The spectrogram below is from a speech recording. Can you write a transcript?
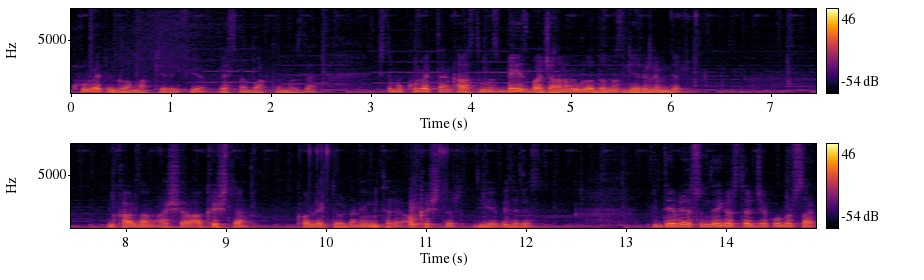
kuvvet uygulamak gerekiyor resme baktığımızda. İşte bu kuvvetten kastımız base bacağına uyguladığımız gerilimdir. Yukarıdan aşağı akış da kolektörden emitere akıştır diyebiliriz. Bir devre üstünde gösterecek olursak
